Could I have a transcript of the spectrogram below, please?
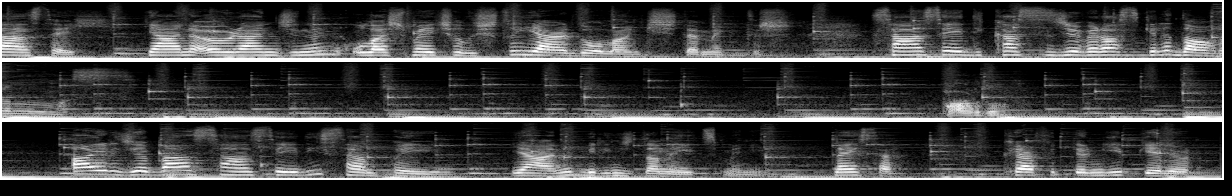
Sensei. Yani öğrencinin ulaşmaya çalıştığı yerde olan kişi demektir. Sensei'ye dikkatsizce ve rastgele davranılmaz. Pardon. Ayrıca ben sensei değil senpai'yim. Yani birinci dan eğitmeniyim. Neyse. Kıyafetlerimi giyip geliyorum.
